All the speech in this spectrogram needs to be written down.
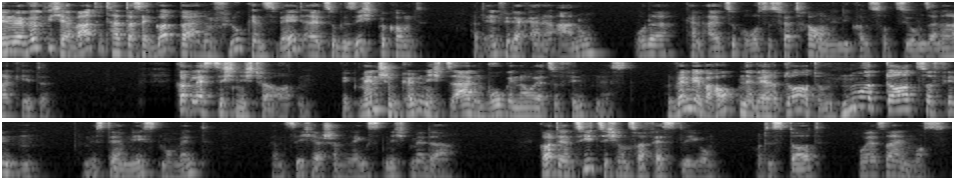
Denn wer wirklich erwartet hat, dass er Gott bei einem Flug ins Weltall zu Gesicht bekommt, hat entweder keine Ahnung oder kein allzu großes Vertrauen in die Konstruktion seiner Rakete. Gott lässt sich nicht verorten. Wir Menschen können nicht sagen, wo genau er zu finden ist. Und wenn wir behaupten, er wäre dort und nur dort zu finden, dann ist er im nächsten Moment ganz sicher schon längst nicht mehr da. Gott entzieht sich unserer Festlegung und ist dort, wo er sein muss.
